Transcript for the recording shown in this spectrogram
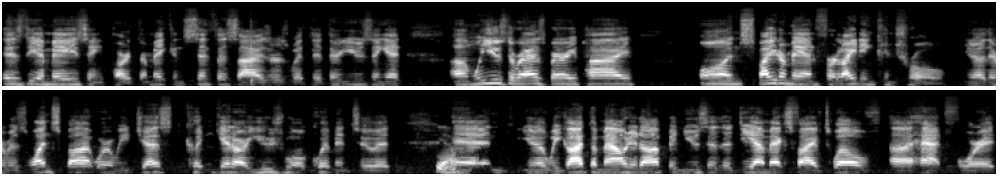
is the amazing part. They're making synthesizers with it. They're using it. Um, we use the Raspberry Pi on Spider-Man for lighting control. You know, there was one spot where we just couldn't get our usual equipment to it. Yeah. And, you know, we got the mounted up and using the DMX 512 uh, hat for it.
